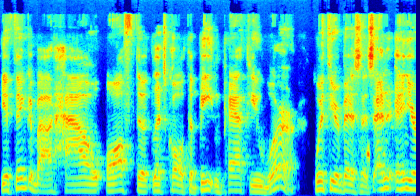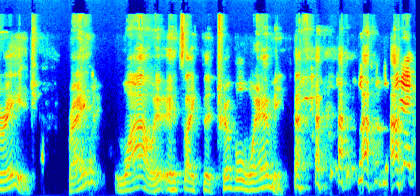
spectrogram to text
you think about how off the let's call it the beaten path you were with your business and and your age, right? Wow, it, it's like the triple whammy. I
